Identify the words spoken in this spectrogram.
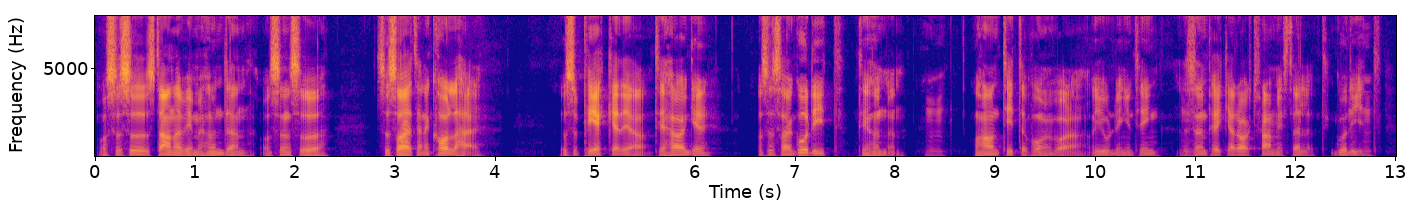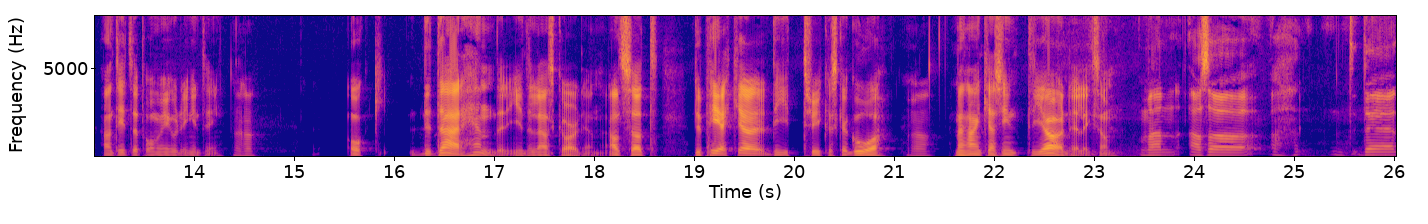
och så, så stannade vi med hunden och sen så, så sa jag till henne, kolla här. Och så pekade jag till höger och så sa jag, gå dit till hunden. Mm. Och han tittade på mig bara och gjorde ingenting. Mm. Sen pekade jag rakt fram istället, gå dit. Mhm. Han tittade på mig och gjorde ingenting. Aha. Och det där händer i The Last Guardian. Alltså att du pekar dit Trico ska gå, Ja. men han kanske inte gör det liksom. Men alltså, det,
